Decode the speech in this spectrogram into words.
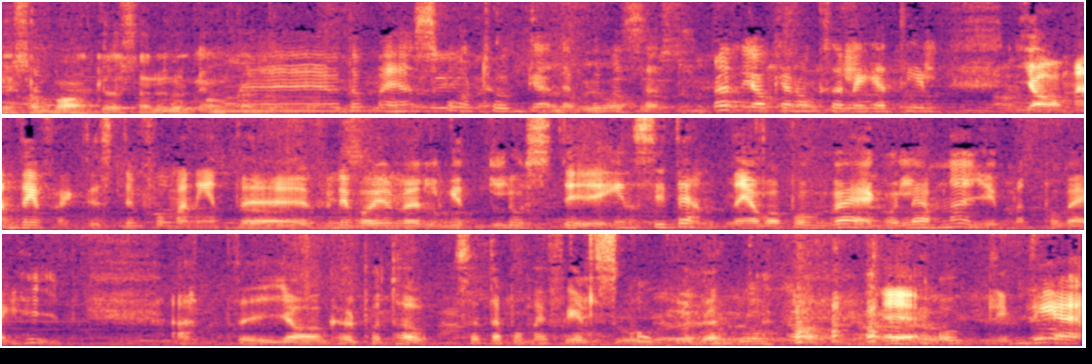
liksom bakelser eller kakor. Nej, de är svårtuggade på något sätt. Men jag kan också lägga till, ja men det är faktiskt, det får man inte, för det var ju en väldigt lustig incident när jag var på väg att lämna gymmet på väg hit. Att jag höll på att ta, sätta på mig fel skor. Eh, och det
